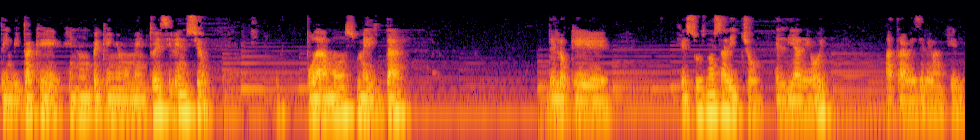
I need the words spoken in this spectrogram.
te invito a que en un pequeño momento de silencio podamos meditar de lo que Jesús nos ha dicho el día de hoy a través del Evangelio.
